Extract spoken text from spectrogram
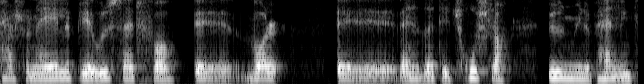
personale bliver udsat for øh, vold, øh, hvad hedder det, trusler, ydmygende behandling.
